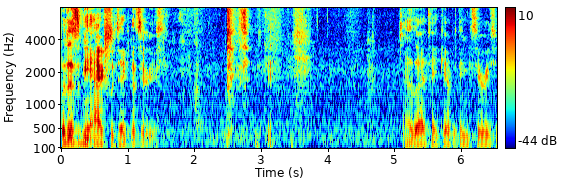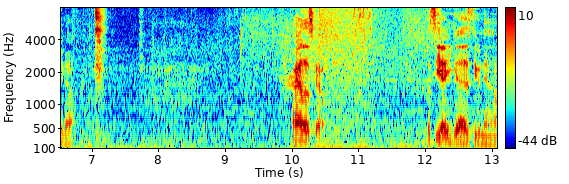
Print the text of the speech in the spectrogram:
But this is me actually taking it serious. As I take everything serious, you know? Alright, let's go. Let's see how you guys do now.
